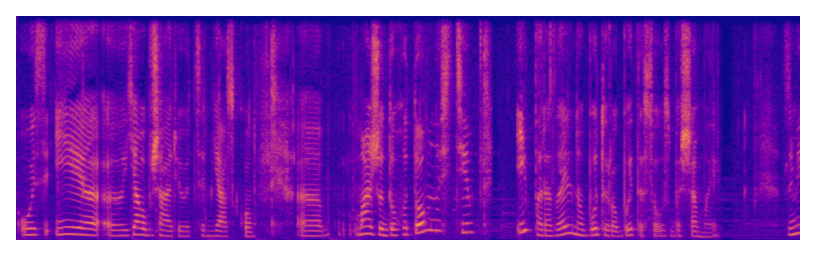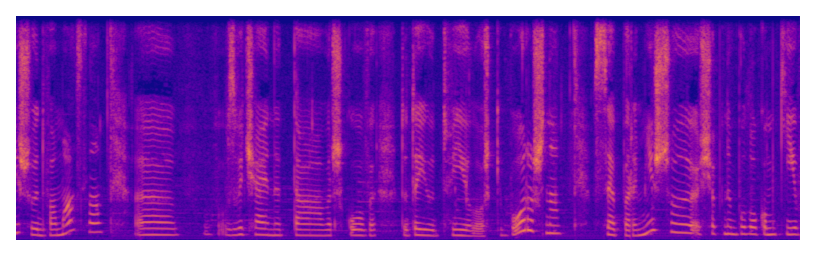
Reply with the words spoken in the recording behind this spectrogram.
Ось, І е, я обжарюю це м'яско е, майже до готовності. І паралельно буду робити соус бешамель. Змішую два масла, е, звичайне та вершкове, додаю 2 ложки борошна, все перемішую, щоб не було комків,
